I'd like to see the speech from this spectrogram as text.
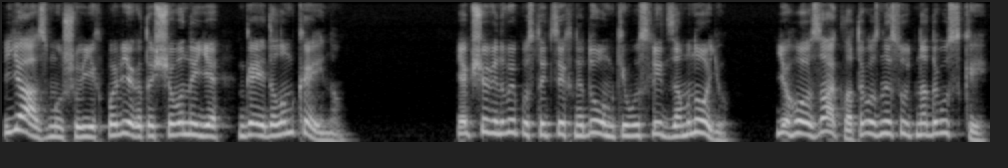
Я змушую їх повірити, що вони є Гейделом Кейном. Якщо він випустить цих недоумків услід за мною, його заклад рознесуть на друзки,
